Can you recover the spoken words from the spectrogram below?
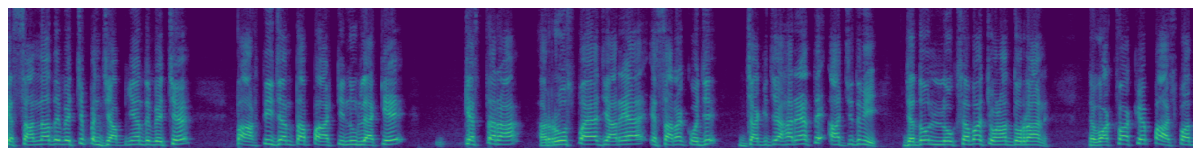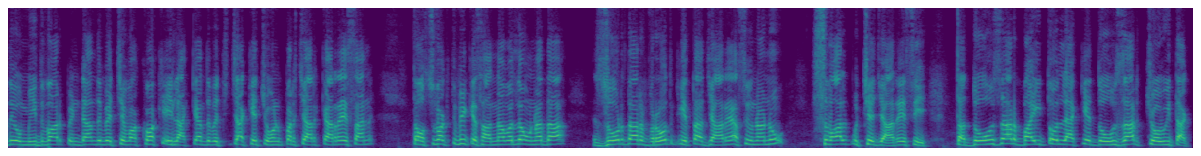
ਕਿਸਾਨਾਂ ਦੇ ਵਿੱਚ, ਪੰਜਾਬੀਆਂ ਦੇ ਵਿੱਚ ਭਾਰਤੀ ਜਨਤਾ ਪਾਰਟੀ ਨੂੰ ਲੈ ਕੇ ਕਿਸ ਤਰ੍ਹਾਂ ਰੋਸ ਪਾਇਆ ਜਾ ਰਿਹਾ ਹੈ, ਇਹ ਸਾਰਾ ਕੁਝ ਜਗ ਜਾ ਹੈ ਤੇ ਅੱਜ ਵੀ ਜਦੋਂ ਲੋਕ ਸਭਾ ਚੋਣਾਂ ਦੌਰਾਨ ਵੱਖ-ਵੱਖ ਭਾਜਪਾ ਦੇ ਉਮੀਦਵਾਰ ਪਿੰਡਾਂ ਦੇ ਵਿੱਚ, ਵੱਖ-ਵੱਖ ਇਲਾਕਿਆਂ ਦੇ ਵਿੱਚ ਜਾ ਕੇ ਚੋਣ ਪ੍ਰਚਾਰ ਕਰ ਰਹੇ ਸਨ, ਤਾਂ ਉਸ ਵਕਤ ਵੀ ਕਿਸਾਨਾਂ ਵੱਲੋਂ ਉਹਨਾਂ ਦਾ ਜ਼ੋਰਦਾਰ ਵਿਰੋਧ ਕੀਤਾ ਜਾ ਰਿਹਾ ਸੀ, ਉਹਨਾਂ ਨੂੰ ਸਵਾਲ ਪੁੱਛੇ ਜਾ ਰਹੇ ਸੀ। ਤਾਂ 2022 ਤੋਂ ਲੈ ਕੇ 2024 ਤੱਕ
